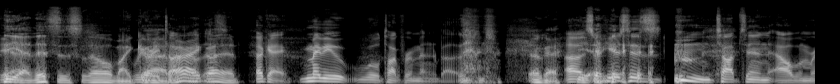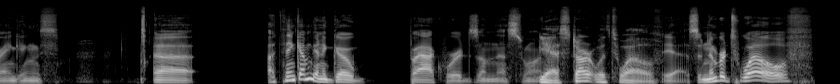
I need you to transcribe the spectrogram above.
yeah. this is. Oh my We god! All right, go ahead. Okay, maybe we'll talk for a minute about it. Okay. Uh, So here's his top 10 album rankings. Uh, I think I'm gonna go backwards on this one. yeah. Start with twelve. Yeah. So number 12,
